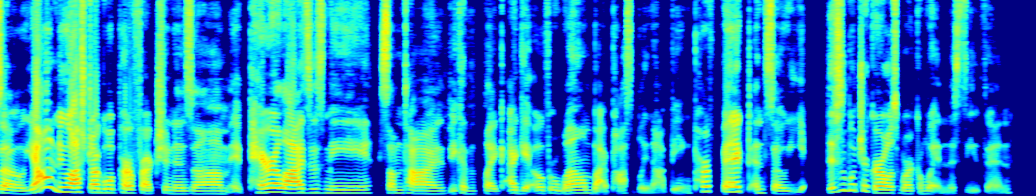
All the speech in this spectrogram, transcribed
So y'all knew I struggle with perfectionism. It paralyzes me sometimes because it's like I get overwhelmed by possibly not being perfect. And so yeah, this is what your girl is working with in this season.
